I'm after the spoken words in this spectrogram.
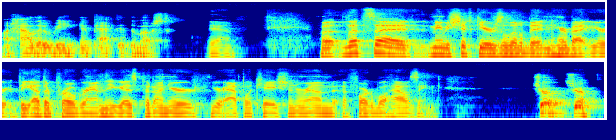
on how they were being impacted the most. Yeah. Well, let's uh, maybe shift gears a little bit and hear about your the other program that you guys put on your your application around affordable housing. Sure, sure.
